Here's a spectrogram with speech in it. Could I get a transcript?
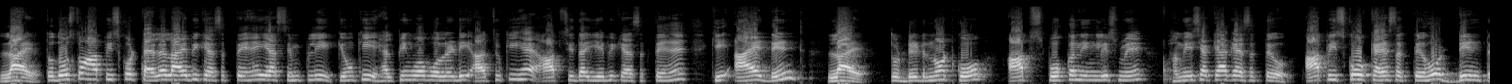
lie तो दोस्तों, आप इसको टेल लाई भी कह सकते हैं या सिंपली क्योंकि हेल्पिंग वर्ब ऑलरेडी आ चुकी है, आप सीधा ये भी कह सकते हैं कि आई डेंट लाई तो डिड नॉट को आप स्पोकन इंग्लिश में हमेशा क्या कह सकते हो? आप इसको कह सकते हो डिंट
